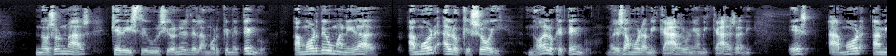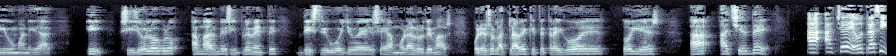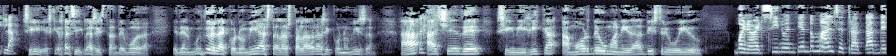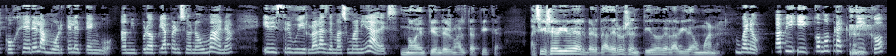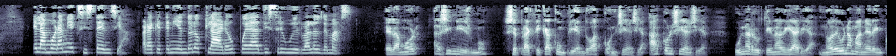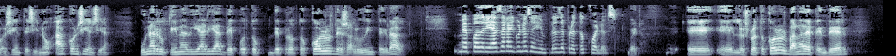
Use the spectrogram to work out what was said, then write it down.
no son más que distribuciones del amor que me tengo. Amor de humanidad, amor a lo que soy, no a lo que tengo. No es amor a mi carro, ni a mi casa, ni es amor a mi humanidad. Y si yo logro amarme, simplemente distribuyo ese amor a los demás. Por eso la clave que te traigo es- hoy es AHD. AHD, otra sigla. Sí, es que las siglas están de moda. En el mundo de la economía hasta las palabras economizan. AHD significa amor de humanidad distribuido. Bueno, a ver, si no entiendo mal, se trata de coger el amor que le tengo a mi propia persona humana y distribuirlo a las demás humanidades. No entiendes mal, Tatica. Así se vive el verdadero sentido de la vida humana. Bueno, papi, ¿y cómo practico el amor a mi existencia para que teniéndolo claro pueda distribuirlo a los demás? El amor a sí mismo se practica cumpliendo a conciencia, a conciencia, una rutina diaria, no de una manera inconsciente, sino a conciencia, una rutina diaria de, de protocolos de salud integral. ¿Me podrías dar algunos ejemplos de protocolos? Bueno, eh, eh, los protocolos van a depender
